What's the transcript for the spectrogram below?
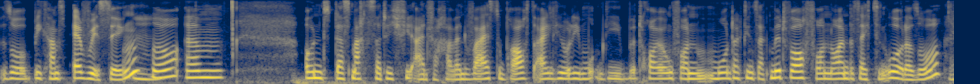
so becomes everything. Mhm. So, ähm, und das macht es natürlich viel einfacher, wenn du weißt, du brauchst eigentlich nur die, die Betreuung von Montag, Dienstag, Mittwoch von 9 bis 16 Uhr oder so. Ja.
